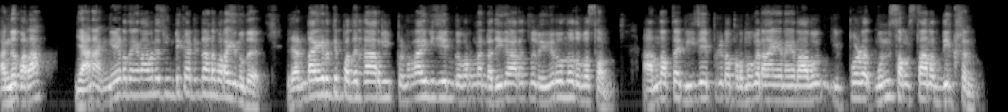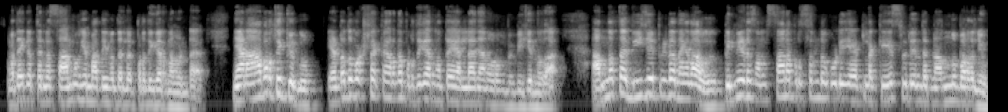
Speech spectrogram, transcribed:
അങ്ങ് പറ. ഞാൻ അങ്ങയുടെ നേതാവിനെ ചൂണ്ടിക്കാട്ടിയിട്ടാണ് പറയുന്നത്. രണ്ടായിരത്തി പതിനാറിൽ പിണറായി വിജയൻ ഗവൺമെന്റ് അധികാരത്തിൽ ഏറുന്ന ദിവസം അന്നത്തെ ബി ജെ പിയുടെ പ്രമുഖനായ നേതാവ് ഇപ്പോൾ മുൻ സംസ്ഥാന അധ്യക്ഷൻ അദ്ദേഹത്തിന്റെ സാമൂഹ്യ മാധ്യമത്തിലെ പ്രതികരണമുണ്ട്. ഞാൻ ആവർത്തിക്കുന്നു ഇടതുപക്ഷക്കാരുടെ പ്രതികരണത്തെ അല്ല ഞാൻ ഓർമ്മിപ്പിക്കുന്നത്. അന്നത്തെ ബി ജെ പിയുടെ നേതാവ് പിന്നീട് സംസ്ഥാന പ്രസിഡന്റ് കൂടിയായിട്ടുള്ള കെ സുരേന്ദ്രൻ അന്ന് പറഞ്ഞു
